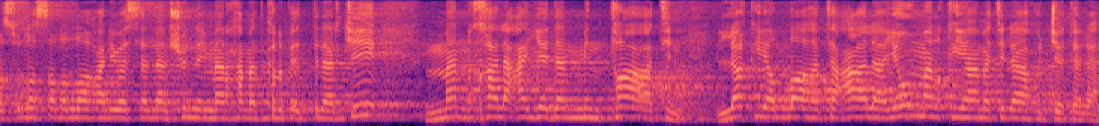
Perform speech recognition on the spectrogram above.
rasululloh sollallohu alayhi vasallam shunday marhamat qilib aytdilarki man khala'a yadan min ta'atin laqiyalloha ta'ala yawmal qiyamati la hujjata lah.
